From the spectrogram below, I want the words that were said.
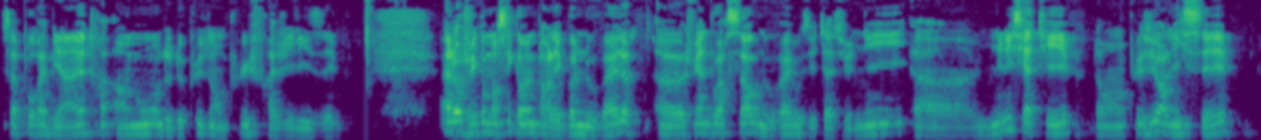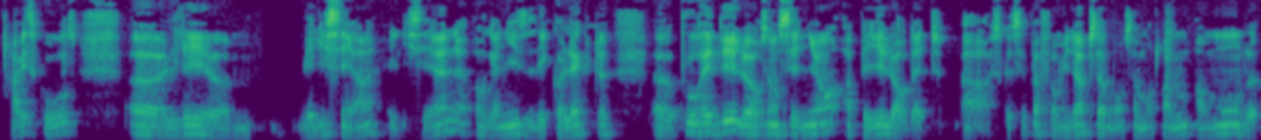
ça pourrait bien être un monde de plus en plus fragilisé. Alors, je vais commencer quand même par les bonnes nouvelles. Euh, je viens de voir ça aux nouvelles aux États-Unis, euh, une initiative dans plusieurs lycées, high schools, les les lycéens et lycéennes organisent des collectes euh, pour aider leurs enseignants à payer leurs dettes. Ah, est-ce que c'est pas formidable ça Bon, ça montre un, monde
